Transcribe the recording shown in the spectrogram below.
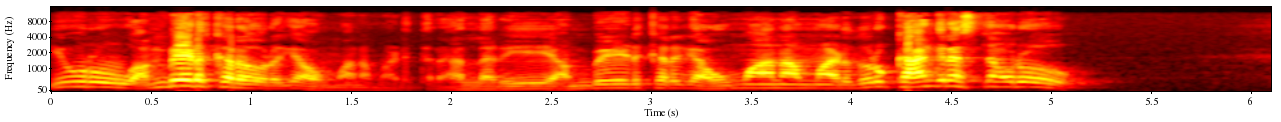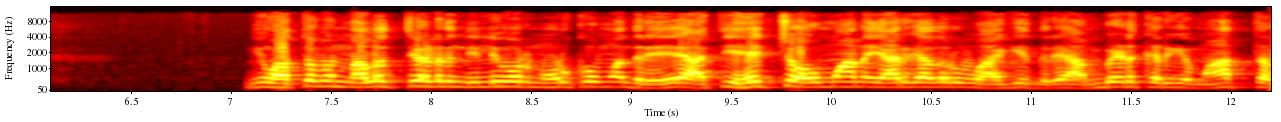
ಇವರು ಅಂಬೇಡ್ಕರ್ ಅವರಿಗೆ ಅವಮಾನ ಮಾಡಿದ್ದಾರೆ. ಅಲ್ಲ ರೀ ಅಂಬೇಡ್ಕರ್ಗೆ ಅವಮಾನ ಮಾಡಿದವರು ಕಾಂಗ್ರೆಸ್ನವರು. ನೀವು ಹತ್ತೊಂಬತ್ತು ನಲವತ್ತೇಳರಿಂದ ಇಲ್ಲಿವರು ನೋಡ್ಕೊಂಬಂದರೆ ಅತಿ ಹೆಚ್ಚು ಅವಮಾನ ಯಾರಿಗಾದರೂ ಆಗಿದ್ದರೆ ಅಂಬೇಡ್ಕರ್ಗೆ ಮಾತ್ರ.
